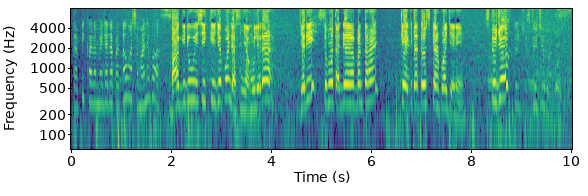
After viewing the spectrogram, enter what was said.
Tapi kalau Medan dapat tahu macam mana bos? Bagi duit sikit je pun dah senyap mulut dah. Jadi, semua tak ada bantahan? Okey, kita teruskan projek ni. Setuju? Setuju. Setuju bos.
